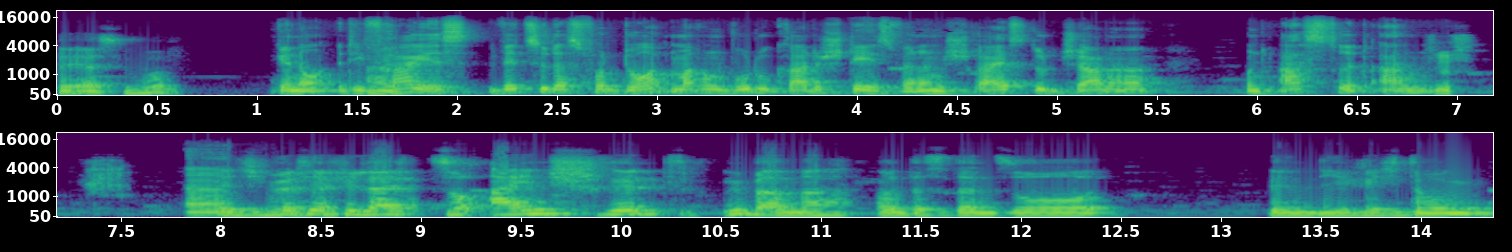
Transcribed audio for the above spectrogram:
Der erste Wurf? Genau, die Also- Frage ist, willst du das von dort machen, wo du gerade stehst? Weil dann schreist du Jana und Astrid an. Hm. Ähm, Ich würde hier vielleicht so einen Schritt rüber machen und das dann so in die Richtung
